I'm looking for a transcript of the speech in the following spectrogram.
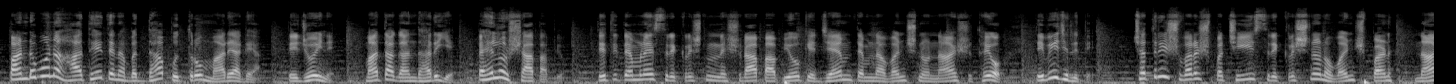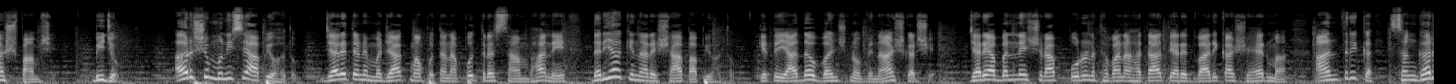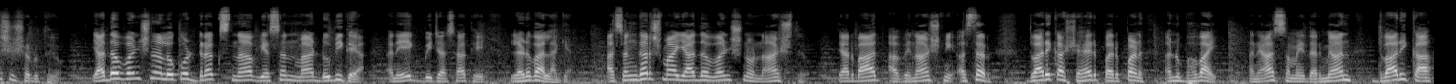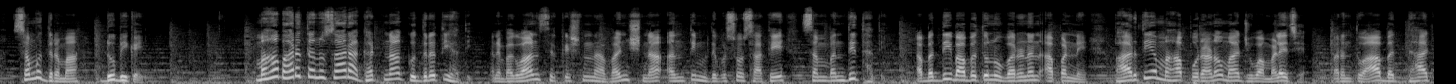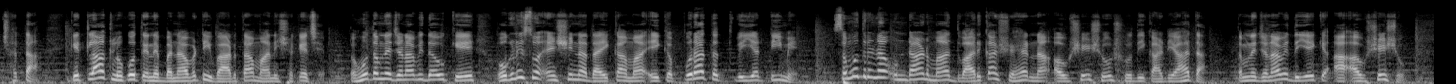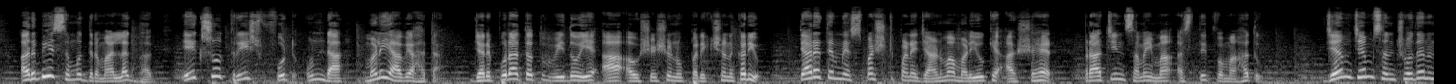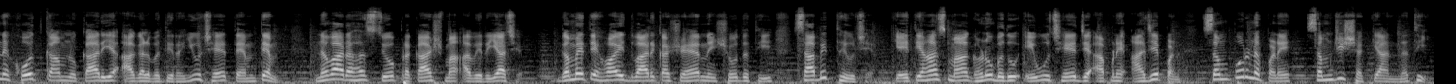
પાંડવોના હાથે તેના બધા પુત્રો માર્યા ગયા. તે જોઈને માતા ગાંધારીએ પહેલો શાપ આપ્યો. તેથી તેમણે શ્રી કૃષ્ણને શ્રાપ આપ્યો કે જેમ તેમના વંશનો નાશ થયો, તેવી જ રીતે છત્રીસ વર્ષ પછી શ્રી કૃષ્ણનો વંશ પણ નાશ પામશે. બીજો અર્શ મુનિસે આપ્યો હતો, જ્યારે તેણે મજાકમાં પોતાના પુત્ર સાંભાને દરિયા કિનારે શાપ આપ્યો હતો. કે તે યાદવ વંશનો વિનાશ કરશે. જ્યારે આ બંને શ્રાપ પૂર્ણ થવાના હતા, ત્યારે દ્વારિકા શહેરમાં આંતરિક સંઘર્ષ શરૂ થયો. યાદવ વંશના લોકો ડ્રગ્સના વ્યસનમાં ડૂબી ગયા અને એકબીજા સાથે લડવા લાગ્યા. આ સંઘર્ષમાં યાદવ વંશનો નાશ થયો. ત્યારબાદ આ વિનાશની અસર દ્વારિકા શહેર પર પણ અનુભવાઈ અને આ સમય દરમિયાન દ્વારિકા સમુદ્રમાં ડૂબી ગઈ. મહાભારત અનુસાર આ ઘટના કુદરતી હતી અને ભગવાન શ્રી કૃષ્ણના વંશના અંતિમ દિવસો સાથે સંબંધિત હતી. આ બધી બાબતોનું વર્ણન આપણને ભારતીય મહાપુરાણોમાં જોવા મળે છે. પરંતુ આ બધા છતાં કેટલાક લોકો તેને બનાવટી વાર્તા માની શકે છે. તો હું તમને જણાવી દઉં કે ઓગણીસો એંશીના દાયકામાં એક પુરાતત્વીય ટીમે સમુદ્રના ઊંડાણમાં દ્વારકા શહેરના અવશેષો શોધી કાઢ્યા હતા. તમને જણાવી દઈએ કે આ અવશેષો અરબી સમુદ્રમાં લગભગ એકસો ત્રીસ ફૂટ ઊંડા મળી આવ્યા હતા. જ્યારે પુરાતત્વવિદોએ આ અવશેષોનું પરીક્ષણ કર્યું, ત્યારે તેમને સ્પષ્ટપણે જાણવા મળ્યું કે આ શહેર પ્રાચીન સમયમાં અસ્તિત્વમાં હતું. જેમ જેમ સંશોધન અને ખોદકામનું કાર્ય આગળ વધી રહ્યું છે, તેમ તેમ નવા રહસ્યો પ્રકાશમાં આવી રહ્યા છે. ગમે તે હોય, દ્વારકા શહેરની શોધથી સાબિત થયું છે કે ઇતિહાસમાં ઘણું બધું એવું છે જે આપણે આજે પણ સંપૂર્ણપણે સમજી શક્યા નથી.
